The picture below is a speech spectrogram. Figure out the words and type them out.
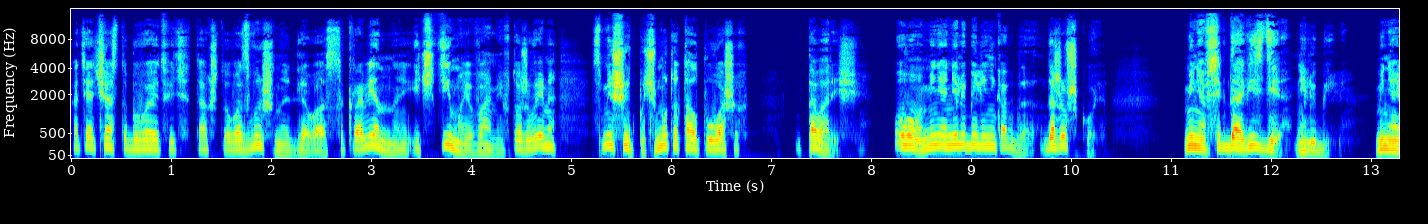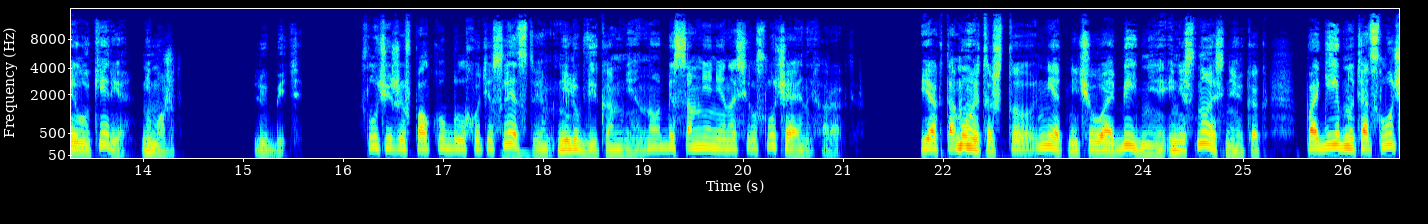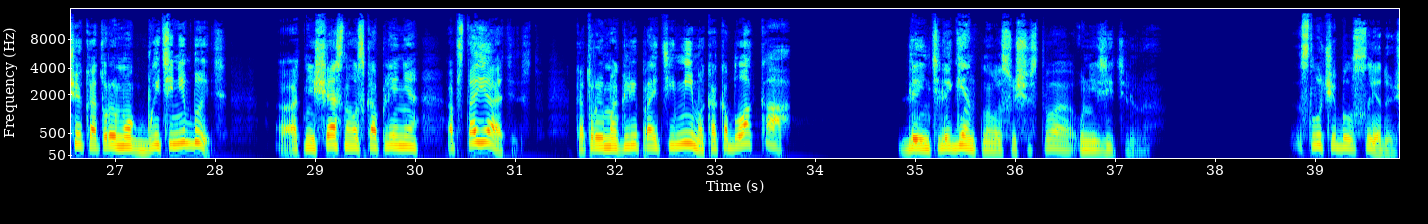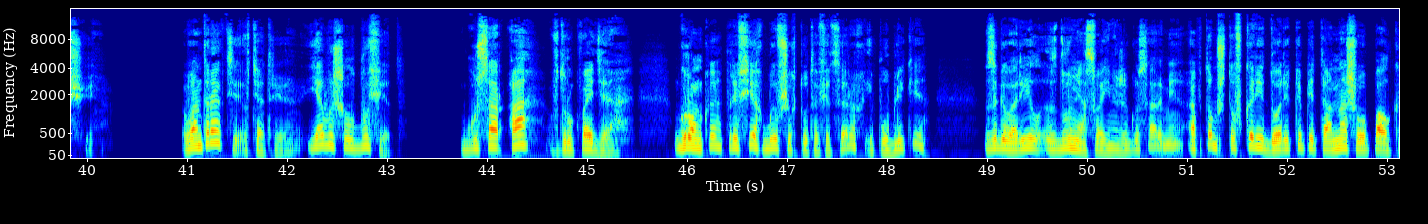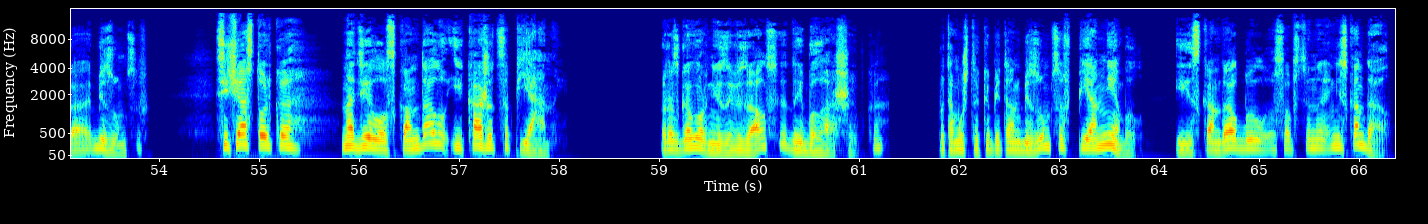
Хотя часто бывает ведь так, что возвышенное для вас, сокровенное и чтимое вами в то же время смешит почему-то толпу ваших товарищей. О, меня не любили никогда, даже в школе. Меня всегда везде не любили. Меня и Лукерия не может любить. Случай же в полку был хоть и следствием нелюбви ко мне, но без сомнения носил случайный характер. Я к тому это, что нет ничего обиднее и несноснее, как погибнуть от случая, который мог быть и не быть, от несчастного скопления обстоятельств, которые могли пройти мимо, как облака. Для интеллигентного существа унизительно. Случай был следующий. В антракте в театре я вышел в буфет. Гусар А, вдруг войдя, громко при всех бывших тут офицерах и публике, заговорил с двумя своими же гусарами о том, что в коридоре капитан нашего полка Безумцев сейчас только наделал скандалу и, кажется, пьяный. Разговор не завязался, да и была ошибка, потому что капитан Безумцев пьян не был, и скандал был, собственно, не скандал.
